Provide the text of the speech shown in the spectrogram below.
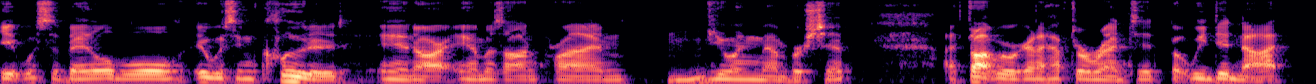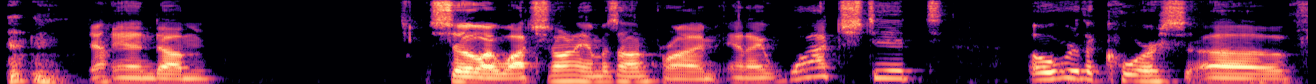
it was available. It was included in our Amazon Prime Mhm. viewing membership. I thought we were going to have to rent it, but we did not. Yeah. And um, so I watched it on Amazon Prime, and I watched it over the course of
